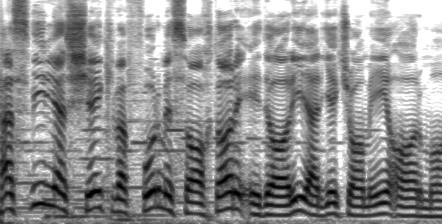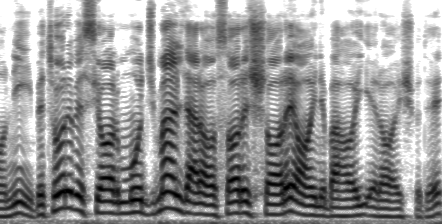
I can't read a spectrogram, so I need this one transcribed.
تصویری از شکل و فرم ساختار اداری در یک جامعه آرمانی به طور بسیار مجمل در آثار شارع آین بهایی ارائه شده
